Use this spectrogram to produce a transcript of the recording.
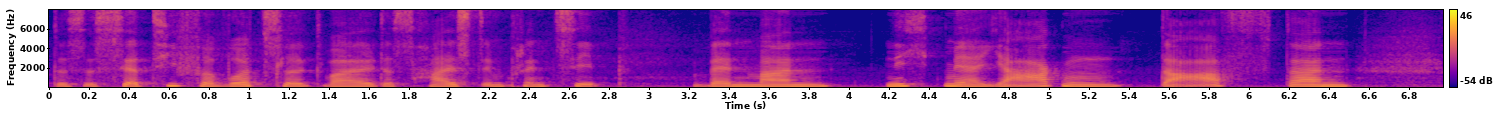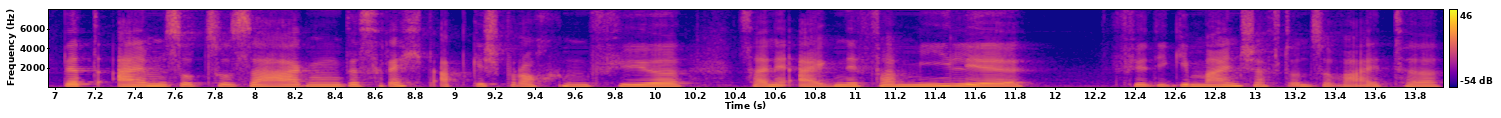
Das ist sehr tief verwurzelt, weil das heißt im Prinzip, wenn man nicht mehr jagen darf, dann wird einem sozusagen das Recht abgesprochen, für seine eigene Familie, für die Gemeinschaft und so weiter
